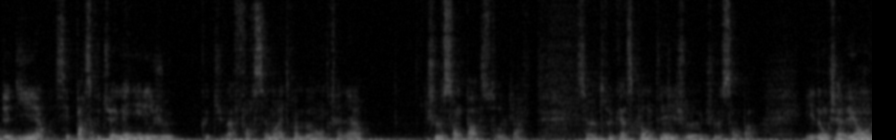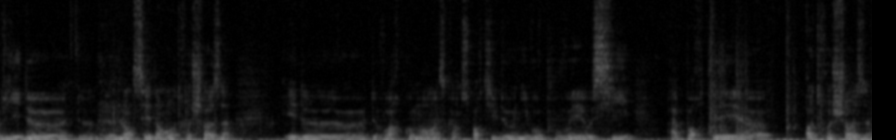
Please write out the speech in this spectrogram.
de dire c'est parce que tu as gagné les jeux que tu vas forcément être un bon entraîneur, je le sens pas ce truc-là. C'est un truc à se planter, je, le sens pas. Et donc j'avais envie de, de- me lancer dans autre chose et de, de voir comment est-ce qu'un sportif de haut niveau pouvait aussi apporter euh, autre chose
